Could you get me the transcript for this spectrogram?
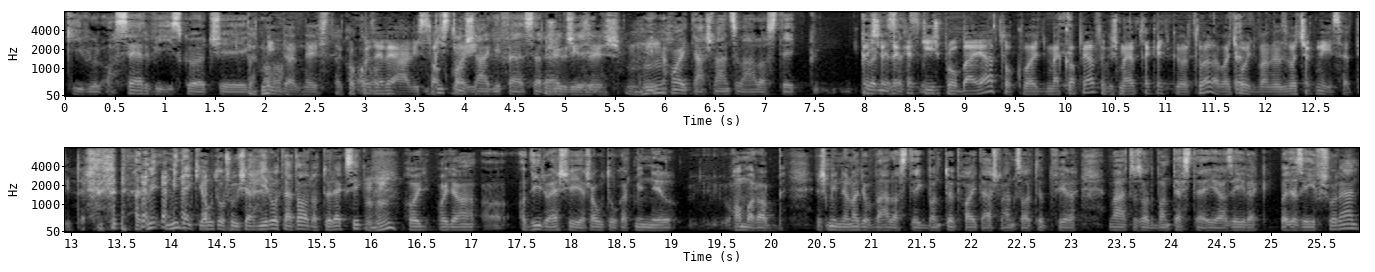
kívül a szervíz költség, Tehát a, mindent néztek, akkor ez egy reális szakmai biztonsági felszereltség, uh-huh. hajtáslánc választék, És ezeket ki is próbáljátok, vagy megkapjátok, és mertek egy kört vele, vagy hogy van ez, vagy csak nézhetitek? Hát mi- mindenki autós újságíró, tehát arra törekszik, uh-huh. hogy, hogy a, a, a díjra esélyes autókat minél hamarabb és minél nagyobb választékban, több hajtáslánccal, többféle változatban tesztelje az évek, vagy az év során.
